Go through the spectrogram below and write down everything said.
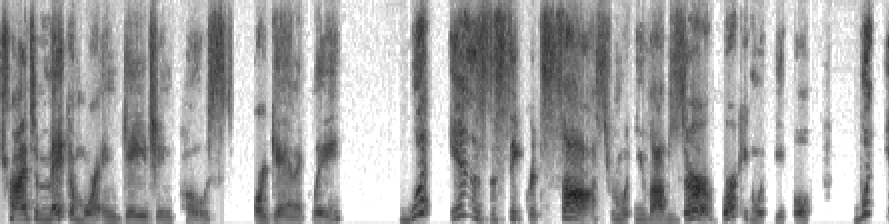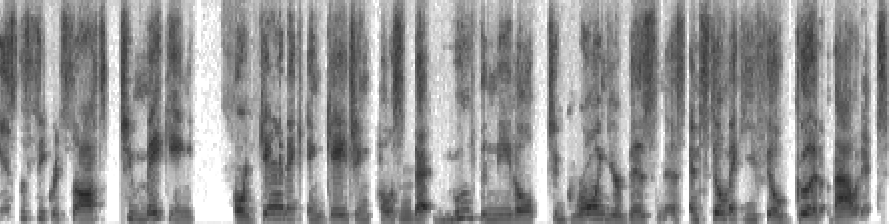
trying to make a more engaging post organically, what is the secret sauce from what you've observed working with people? What is the secret sauce to making organic, engaging posts mm. that move the needle to growing your business and still making you feel good about it?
